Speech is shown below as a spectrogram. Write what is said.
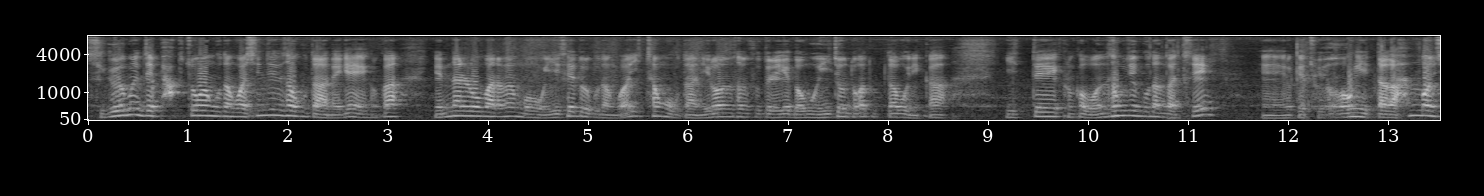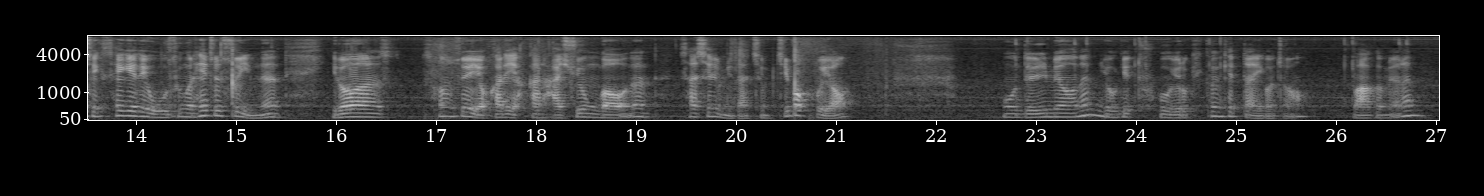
지금은 이제 박종환 구단과 신진서 구단에게 그러니까 옛날로 말하면 뭐 이세돌 구단과 이창호 구단 이런 선수들에게 너무 의존도가 높다 보니까 이때 그러니까 원성진 구단 같이 예, 이렇게 조용히 있다가 한 번씩 세계대회 우승을 해줄 수 있는 이러한 선수의 역할이 약간 아쉬운 거는 사실입니다. 지금 찝었고요. 뭐 늘면은 여기 두고 이렇게 끊겠다 이거죠. 막으면은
